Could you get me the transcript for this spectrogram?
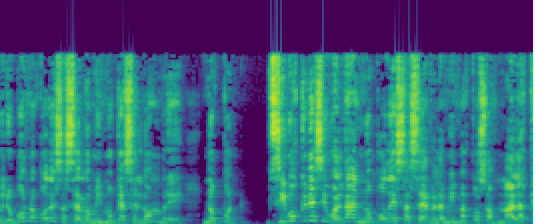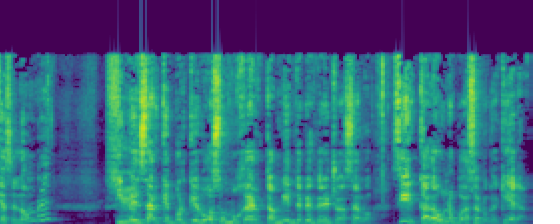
pero vos no podés hacer lo mismo que hace el hombre. No, si vos querés igualdad, no podés hacer las mismas cosas malas que hace el hombre y pensar que porque vos sos mujer también tenés derecho a hacerlo. Sí, cada uno puede hacer lo que quiera.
